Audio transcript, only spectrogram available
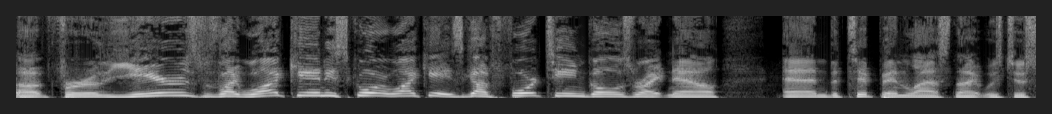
uh, for years was like, why can't he score? Why can't he? He's got 14 goals right now, and the tip in last night was just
